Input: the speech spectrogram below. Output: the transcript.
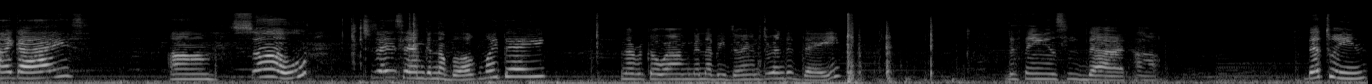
hi guys. Um so today I'm gonna vlog my day. Never go what I'm gonna be doing during the day. The thing is that uh, the twins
